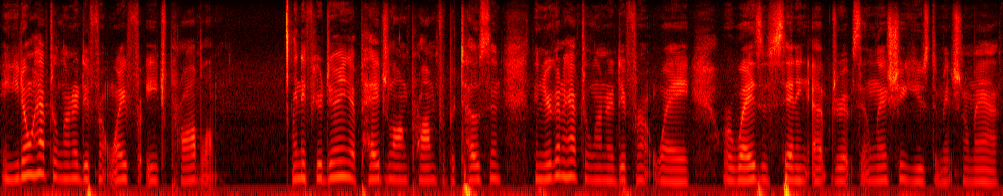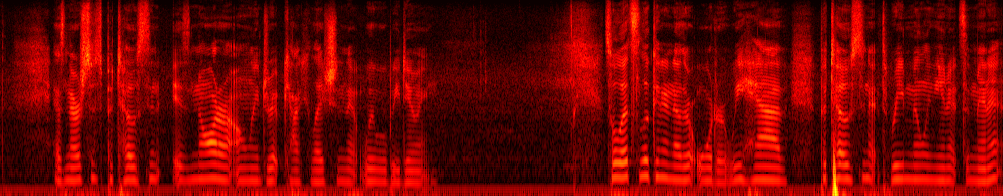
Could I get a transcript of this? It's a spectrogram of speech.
And you don't have to learn a different way for each problem. And if you're doing a page-long problem for Pitocin, then you're going to have to learn a different way or ways of setting up drips unless you use dimensional math. As nurses, Pitocin is not our only drip calculation that we will be doing. So let's look in another order. We have Pitocin at 3 milliunits a minute.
